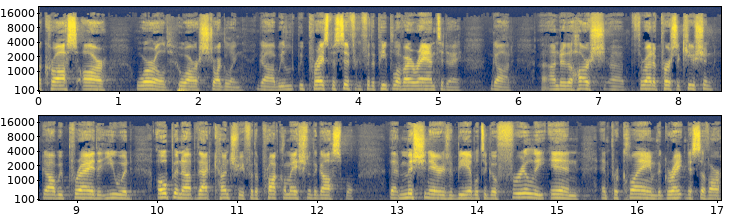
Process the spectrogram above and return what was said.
across our world who are struggling. God, we, we pray specifically for the people of Iran today, God uh, under the harsh uh, threat of persecution. God, we pray that you would open up that country for the proclamation of the gospel, that missionaries would be able to go freely in and proclaim the greatness of our,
